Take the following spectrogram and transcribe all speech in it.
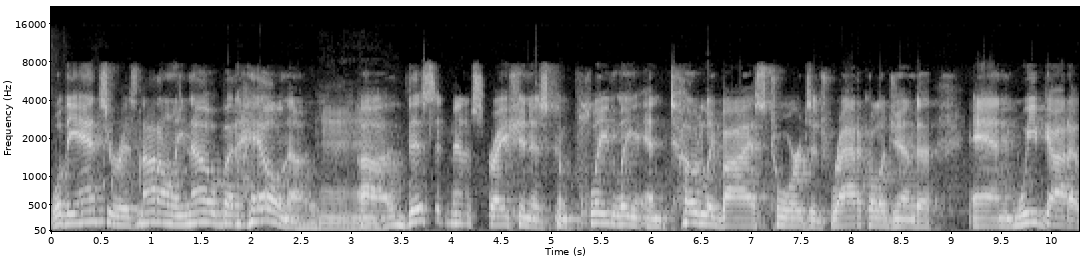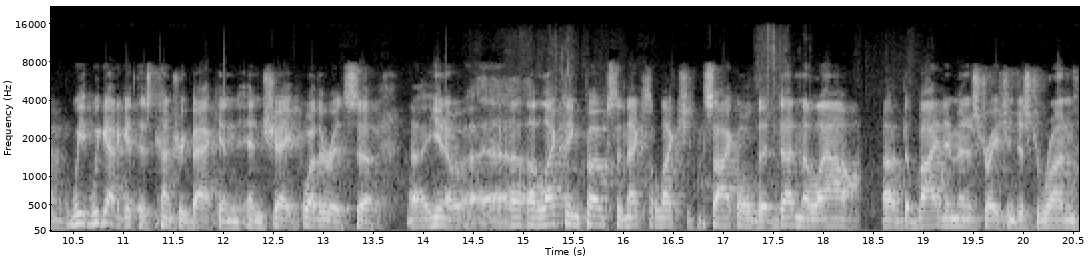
Well, the answer is not only no, but hell no. Mm-hmm. Uh, this administration is completely and totally biased towards its radical agenda, and we've got to we, we got to get this country back in, in shape. Whether it's uh, uh, you know uh, electing folks the next election cycle that doesn't allow uh, the Biden administration just to run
